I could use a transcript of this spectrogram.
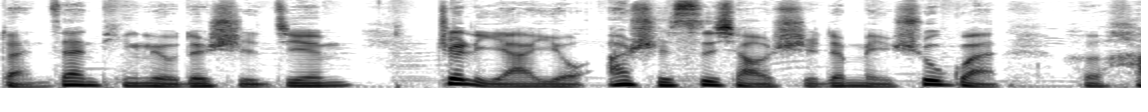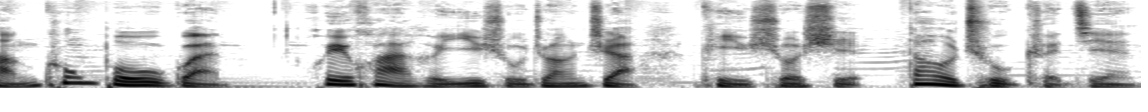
短暂停留的时间。这里啊有二十四小时的美术馆和航空博物馆，绘画和艺术装置啊可以说是到处可见。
